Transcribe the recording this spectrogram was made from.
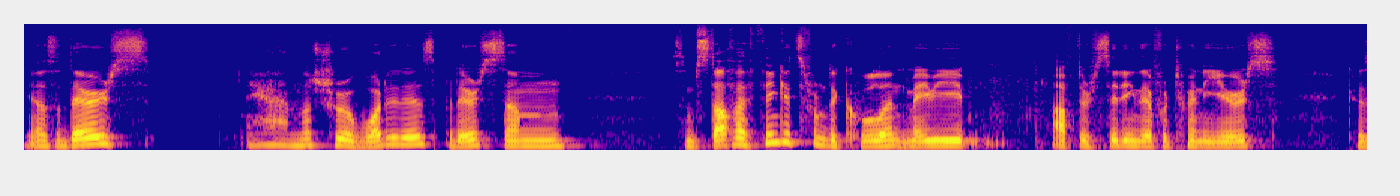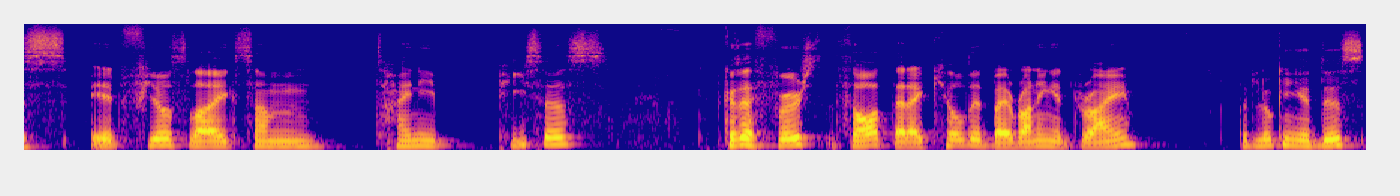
Yeah, so there's, yeah, I'm not sure what it is, but there's some some stuff. I think it's from the coolant, maybe after sitting there for 20 years, because it feels like some tiny pieces. Because I first thought that I killed it by running it dry, but looking at this,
